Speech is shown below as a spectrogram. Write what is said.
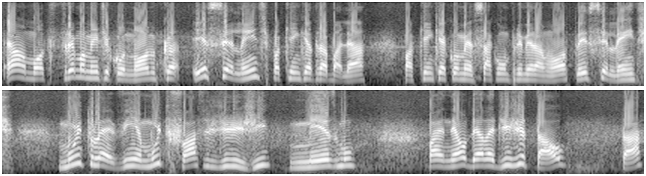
É uma moto extremamente econômica, excelente para quem quer trabalhar, para quem quer começar com primeira moto, excelente. Muito levinha, muito fácil de dirigir mesmo. O painel dela é digital, tá?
